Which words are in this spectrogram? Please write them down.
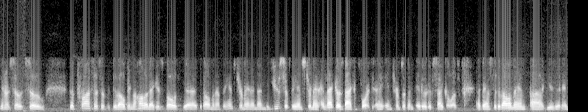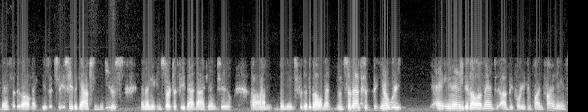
you know, so so the process of developing the holodeck is both the development of the instrument and then the use of the instrument, and that goes back and forth in terms of an iterative cycle of advance the development, uh, use it, advance the development, use it. So you see the gaps in the use, and then you can start to feed that back into um, the needs for the development. And so that's you know we in any development uh, before you can find findings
